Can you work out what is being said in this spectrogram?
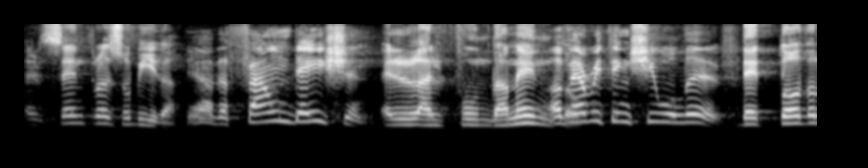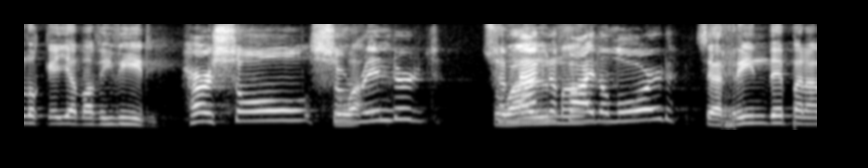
el centro de su vida, Yeah, the foundation el, el fundamento of everything she will live. de todo lo que ella va a vivir. Her soul surrendered su to magnify the Lord Se rinde para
